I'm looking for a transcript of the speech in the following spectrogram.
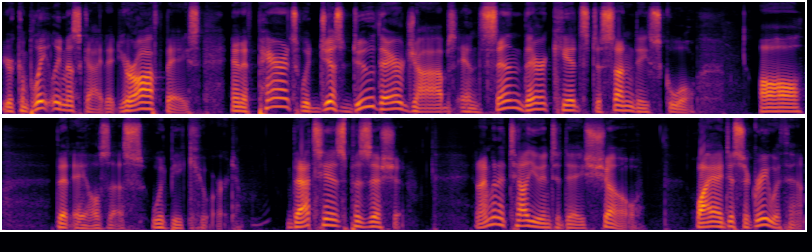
You're completely misguided. You're off base. And if parents would just do their jobs and send their kids to Sunday school, all that ails us would be cured. That's his position. And I'm going to tell you in today's show why I disagree with him.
